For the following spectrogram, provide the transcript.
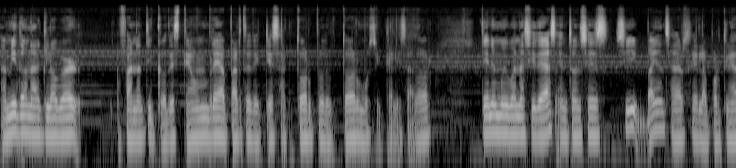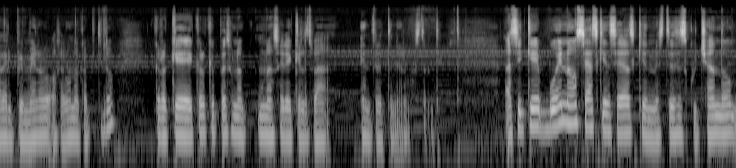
A mí Donald Glover fanático de este hombre, aparte de que es actor, productor, musicalizador. Tiene muy buenas ideas, entonces sí, váyanse a darse la oportunidad del primero o segundo capítulo. Creo que, creo que pues una, una serie que les va a entretener bastante. Así que bueno, seas quien seas, quien me estés escuchando,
